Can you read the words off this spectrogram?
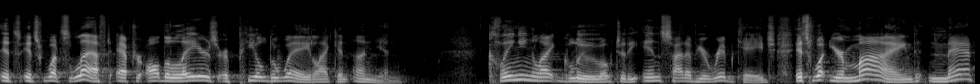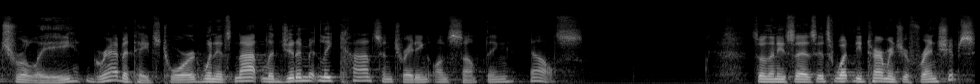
It's, it's what's left after all the layers are peeled away like an onion, clinging like glue to the inside of your rib cage. It's what your mind naturally gravitates toward when it's not legitimately concentrating on something else. So then he says, it's what determines your friendships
